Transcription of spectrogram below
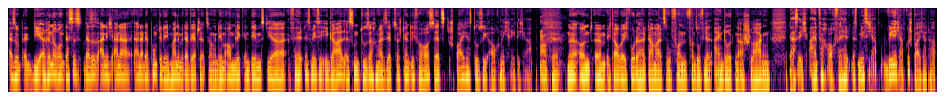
Also äh, die Erinnerung, das ist, das ist eigentlich einer, einer der Punkte, den ich meine mit der Wertschätzung. In dem Augenblick, in dem es dir verhältnismäßig egal ist und du Sachen als selbstverständlich voraussetzt, speicherst du sie auch nicht richtig ab. Okay. Ne? Und ähm, ich glaube, ich wurde halt damals so von, von so vielen Eindrücken erschlagen, dass ich einfach auch verhältnismäßig ab, wenig abgespeichert habe.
